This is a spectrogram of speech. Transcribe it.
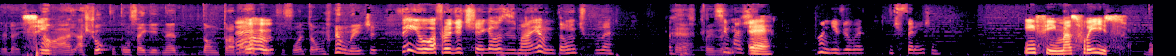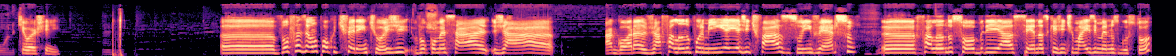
verdade. Sim. Não, a, a Choco consegue, né, dar um trabalho É. pro fone, então realmente. Sim, o Afrodite chega, elas desmaiam, então, tipo, né? É, pois Se é. imagina, É. o nível é diferente. Né? Enfim, mas foi isso Boa, que eu achei. Uhum. Ah, vou fazer um pouco diferente hoje. Vou começar já. Agora, já falando por mim, e aí a gente faz o inverso, ah, falando sobre as cenas que a gente mais e menos gostou.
